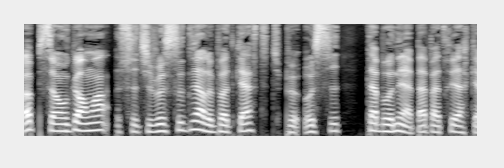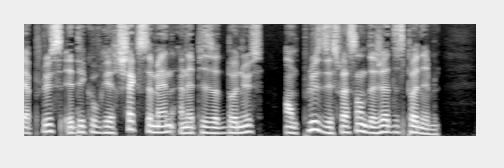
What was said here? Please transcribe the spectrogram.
Hop, c'est encore moins. Si tu veux soutenir le podcast, tu peux aussi t'abonner à Papatriarca Plus et découvrir chaque semaine un épisode bonus en plus des 60 déjà disponibles.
